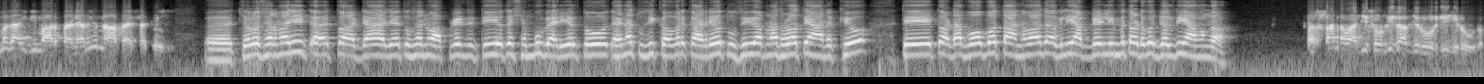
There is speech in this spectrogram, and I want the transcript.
ਮਹਿੰਗਾਈ ਦੀ ਮਾਰ ਪੈਣ ਵਾਲੀ ਉਹ ਨਾ ਪੈ ਸਕੇ ਜੀ ਚਲੋ ਸ਼ਰਮਾ ਜੀ ਤੁਹਾਡਾ ਜੇ ਤੁਸੀਂ ਸਾਨੂੰ ਅਪਡੇਟ ਦਿੱਤੀ ਉਤੇ ਸ਼ੰਭੂ ਬੈਰੀਅਲ ਤੋਂ ਹੈ ਨਾ ਤੁਸੀਂ ਕਵਰ ਕਰ ਰਹੇ ਹੋ ਤੁਸੀਂ ਵੀ ਆਪਣਾ ਥੋੜਾ ਧਿਆਨ ਰੱਖਿਓ ਤੇ ਤੁਹਾਡਾ ਬਹੁਤ ਬਹੁਤ ਧੰਨਵਾਦ ਅਗਲੀ ਅਪਡੇਟ ਲਈ ਮੈਂ ਤੁਹਾਡੇ ਕੋਲ ਜਲਦੀ ਆਵਾਂਗਾ। ਧੰਨਵਾਦ ਜੀ ਸੋਢੀ ਸਾਹਿਬ ਜਰੂਰ ਜੀ ਜਰੂਰ।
